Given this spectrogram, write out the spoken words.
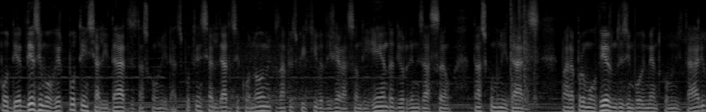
poder desenvolver potencialidades nas comunidades, potencialidades econômicas na perspectiva de geração de renda, de organização das comunidades para promover um desenvolvimento comunitário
